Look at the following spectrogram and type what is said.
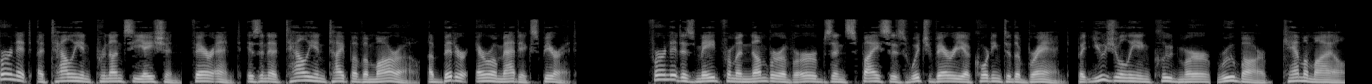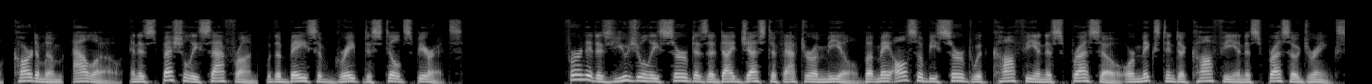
Fernet Italian pronunciation, fair ent is an Italian type of Amaro, a bitter, aromatic spirit. Fernet is made from a number of herbs and spices which vary according to the brand, but usually include myrrh, rhubarb, chamomile, cardamom, aloe, and especially saffron, with a base of grape distilled spirits. Fernet is usually served as a digestif after a meal but may also be served with coffee and espresso or mixed into coffee and espresso drinks.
